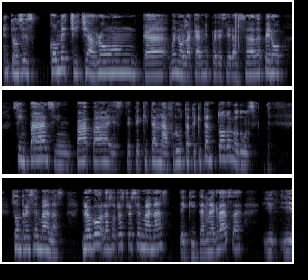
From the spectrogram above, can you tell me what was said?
Entonces, come chicharrón, ca- bueno, la carne puede ser asada, pero sin pan, sin papa, este, te quitan la fruta, te quitan todo lo dulce. Son tres semanas. Luego, las otras tres semanas, te quitan la grasa y, y,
